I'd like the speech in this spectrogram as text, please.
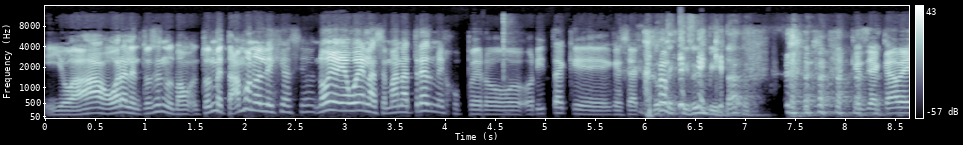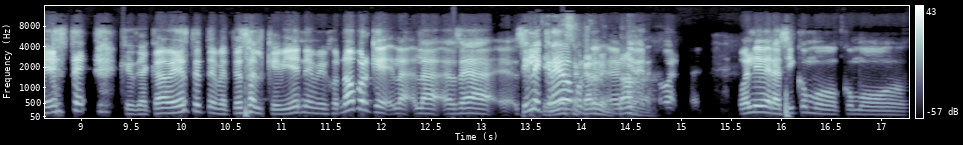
Y yo, ah, órale, entonces nos vamos, entonces metámonos, le dije así. No, yo ya voy en la semana 3, me dijo, pero ahorita que, que se acabe. No te quiso invitar. que, se acabe este, que se acabe este, te metes al que viene, me dijo. No, porque, la, la, o sea, sí le creo, porque Oliver, Oliver, así como, como,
